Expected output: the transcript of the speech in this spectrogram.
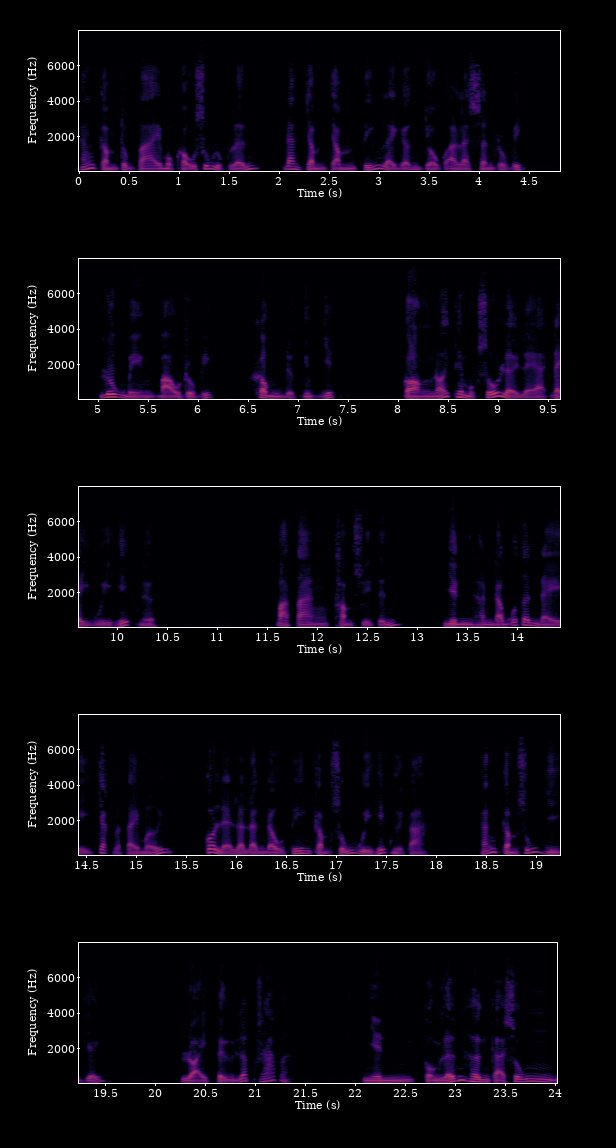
Hắn cầm trong tay một khẩu súng lục lớn, đang chậm chậm tiến lại gần chỗ của Alexandrovich. Luôn miệng bảo Rovich không được nhúc nhích. Còn nói thêm một số lời lẽ đầy uy hiếp nữa. Ba Tàng thầm suy tính. Nhìn hành động của tên này chắc là tay mới. Có lẽ là lần đầu tiên cầm súng uy hiếp người ta. Hắn cầm súng gì vậy? Loại tự lắp ráp à? Nhìn còn lớn hơn cả súng...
